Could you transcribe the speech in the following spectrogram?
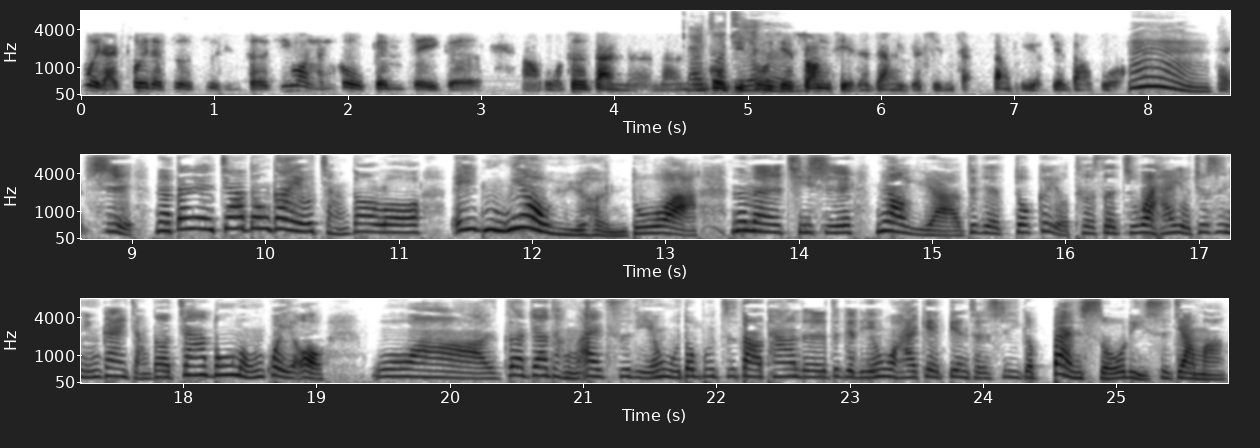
未来推的这自行车，希望能够跟这个啊火车站呢，能能够去做一些双铁的这样一个行程。上次有介绍过。嗯，是。那当然，家东刚才有讲到喽，哎，庙宇很多啊。那么其实庙宇啊，这个都各有特色之外，还有就是您刚才讲到家东农会哦。哇，大家很爱吃莲雾，都不知道它的这个莲雾还可以变成是一个伴手礼，是这样吗？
